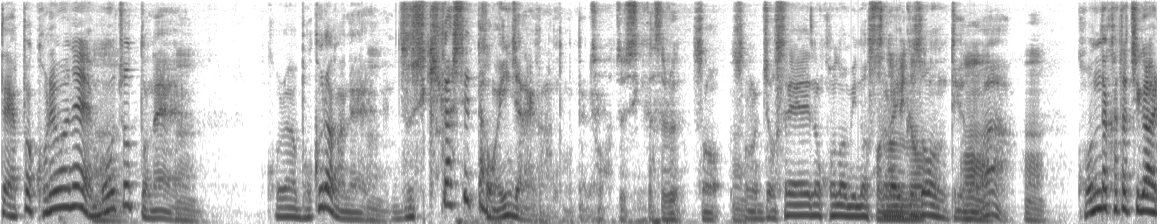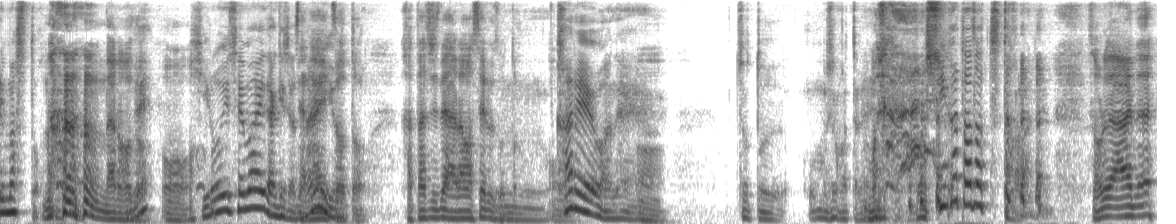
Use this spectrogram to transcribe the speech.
でやっぱこれはね、もうちょっとね、これは僕らがね、図式化していった方がいいんじゃないかなと思ってね。そう図式化する。そう、その女性の好みのストライクゾーンっていうのが、うん。こんな形がありますと。う んなるほど。ね。広い狭いだけじゃないいぞと。形で表せるぞと。彼はね、ちょっと面白かったね。星型だっつったからね。それはあれね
